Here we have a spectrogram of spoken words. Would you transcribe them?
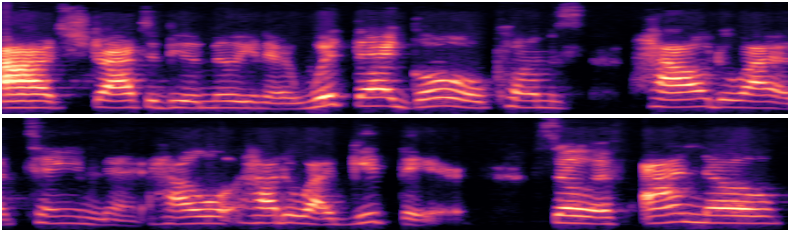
I strive to be a millionaire. With that goal comes how do I attain that? How how do I get there? So if I know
